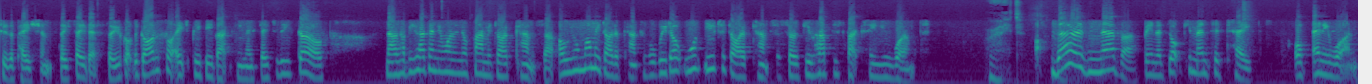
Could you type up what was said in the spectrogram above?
to the patients. They say this. So you've got the Gardasil HPV vaccine. They say to these girls, now, have you had anyone in your family die of cancer? Oh, your mummy died of cancer. Well, we don't want you to die of cancer, so if you have this vaccine, you won't. Right. There has never been a documented case of anyone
